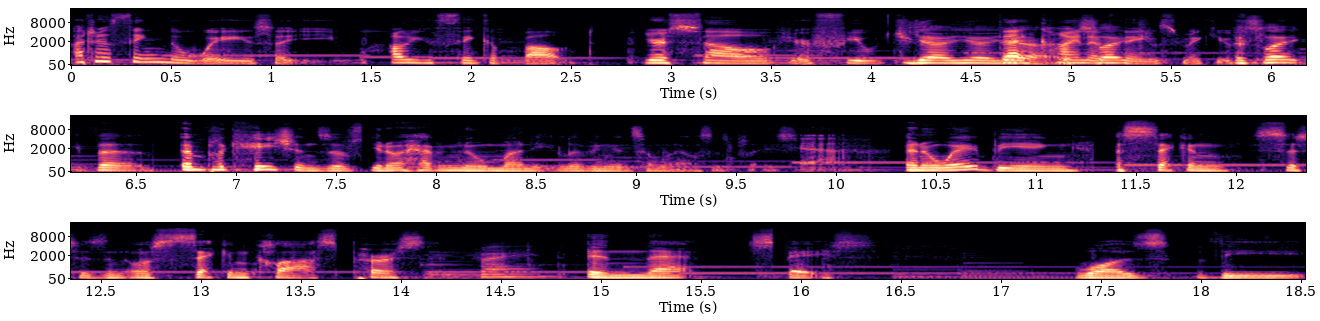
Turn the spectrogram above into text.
I do think the ways that you, how you think about yourself, your future, yeah, yeah, that yeah. kind it's of like, things make you It's feel. like the implications of you know having no money, living in someone else's place. yeah. In a way, being a second citizen or second class person Right. in that space was the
